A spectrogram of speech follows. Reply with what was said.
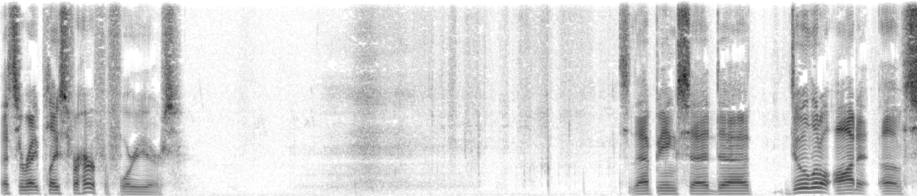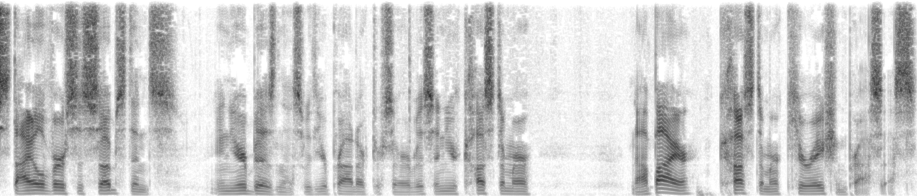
that's the right place for her for four years. So that being said, uh, do a little audit of style versus substance in your business with your product or service and your customer, not buyer, customer curation process.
